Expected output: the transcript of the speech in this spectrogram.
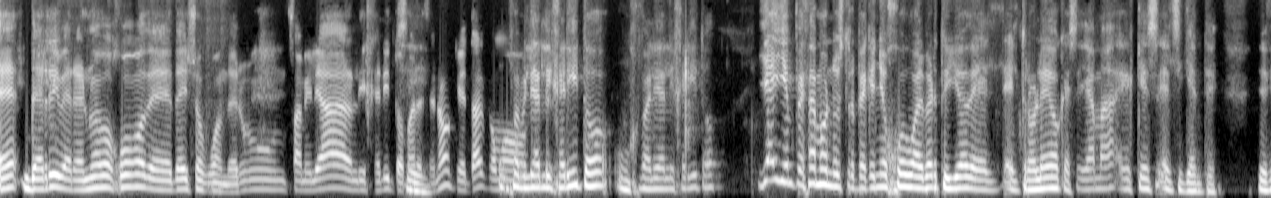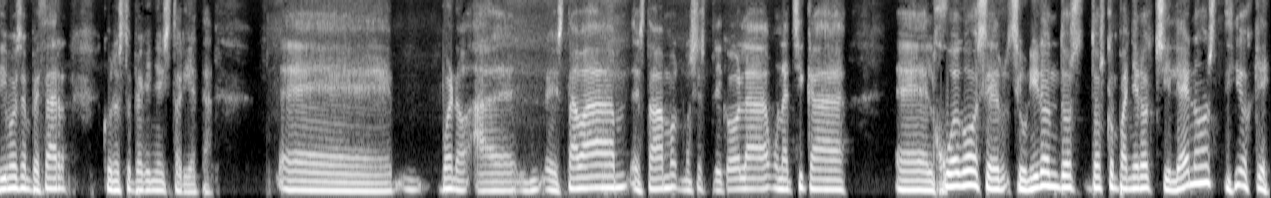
eh, de River, el nuevo juego de Days of Wonder. Un familiar ligerito, Sí. parece, ¿no? ¿Qué tal? Como un familiar ligerito, un familiar ligerito. Y ahí empezamos nuestro pequeño juego, Alberto y yo, del, del troleo que se llama, eh, que es el siguiente. Decimos empezar con nuestra pequeña historieta. Eh, bueno, estaba, estábamos, nos explicó la- una chica eh, el juego, se, se unieron dos, dos compañeros chilenos, tío, que,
